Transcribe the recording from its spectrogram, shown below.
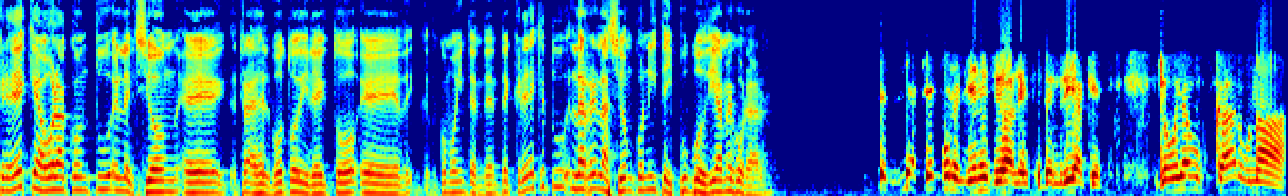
crees que ahora con tu elección, eh, tras el voto directo eh, como intendente, crees que tu, la relación con Itaipú podría mejorar? Tendría que, por el bien de Ciudad Este, tendría que. Yo voy a buscar una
